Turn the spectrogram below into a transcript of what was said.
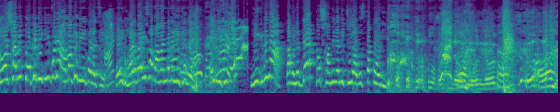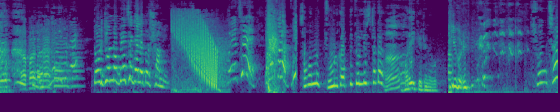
তোর স্বামী তোকে বিক্রি করে আমাকে বিয়ে করেছে। এই ঘর বাড়ি সব আমার নামে লিখে দে। এই লিখে দে। লিখবি না? তাহলে দেখ তোর স্বামীর আমি কি অবস্থা করি। তোর জন্য বেঁচে গেলে তোর স্বামী। হয়েছে? সামান্য চুল কাটতে চল্লিশ টাকা ঘরেই কেটে নেব। শুনছো?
